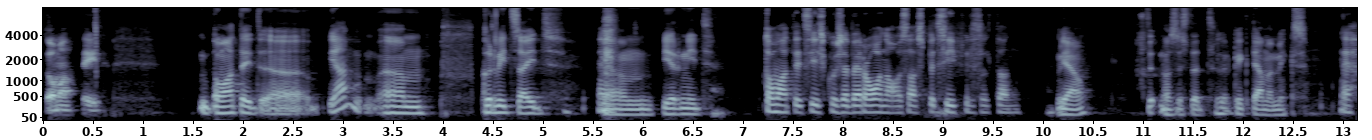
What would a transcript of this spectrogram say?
tomateid. tomateid äh, jah ähm,, kõrvitsaid ähm,, pirnid. tomateid siis, kui see Verona osa spetsiifiliselt on. ja, no sest, et kõik teame, miks. jah.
